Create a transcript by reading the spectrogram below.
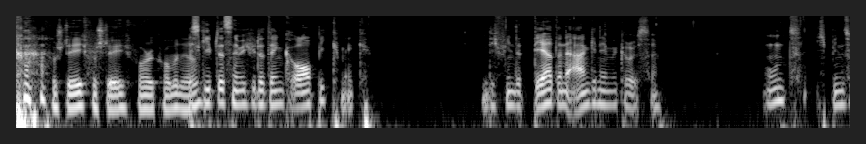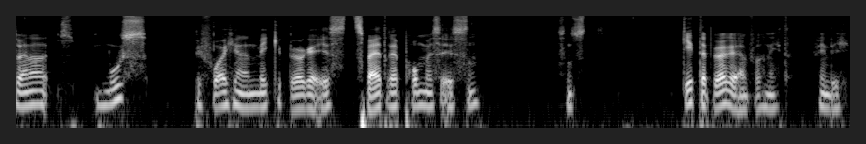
verstehe ich, verstehe ich vollkommen, ja. Es gibt jetzt nämlich wieder den Grand Big Mac. Und ich finde, der hat eine angenehme Größe. Und ich bin so einer, ich muss, bevor ich einen Mackie Burger esse, zwei, drei Pommes essen. Sonst geht der Burger einfach nicht, finde ich.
